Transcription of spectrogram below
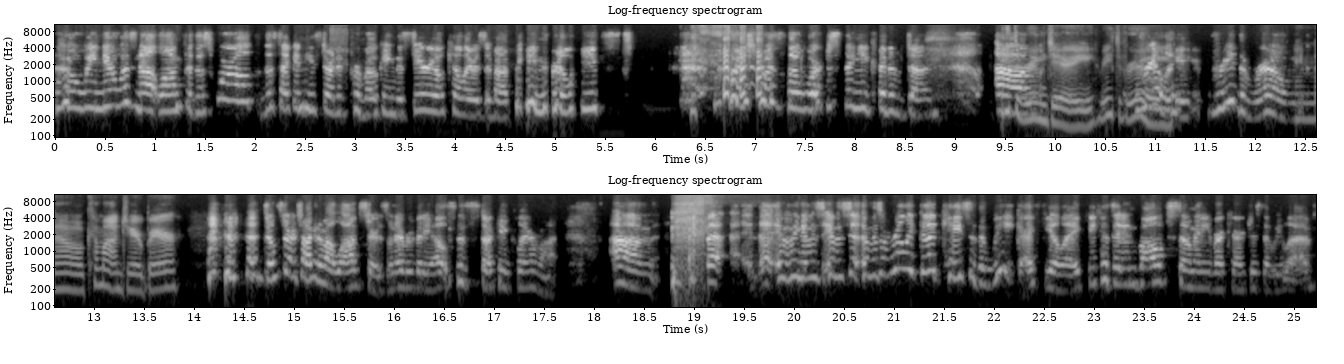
who we knew was not long for this world the second he started provoking the serial killers about being released. which was the worst thing he could have done. Read um, the room, Jerry. Read the room. Really, read the room. I know. Come on, Jer Bear. Don't start talking about lobsters when everybody else is stuck in Claremont. Um, but I mean, it was it was it was a really good case of the week. I feel like because it involved so many of our characters that we loved,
